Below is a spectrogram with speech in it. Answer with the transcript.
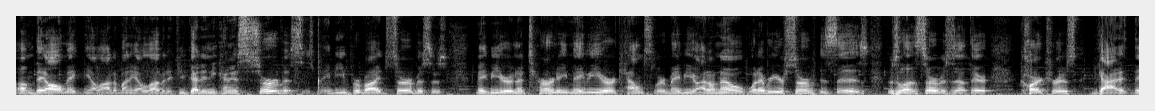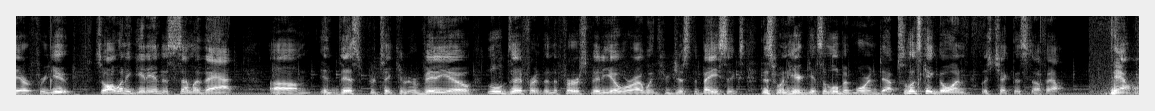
Um, they all make me a lot of money. I love it. If you've got any kind of services maybe you provide services. Maybe you're an attorney maybe you're a counselor maybe I don't know whatever your service is there's a lot of services out there. Kartra's got it there for you. So I want to get into some of that um, in this particular video. A little different than the first video where I went through just the basics. This one here gets a little bit more in depth. So let's get going. Let's check this stuff out. Now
